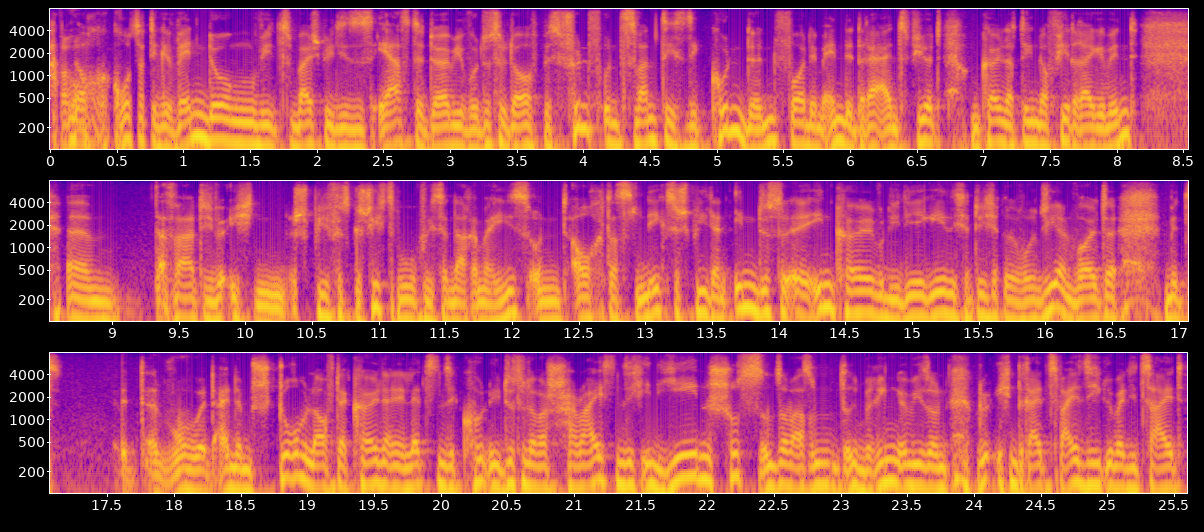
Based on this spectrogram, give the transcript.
hatten auch großartige Wendungen, wie zum Beispiel dieses erste Derby, wo Düsseldorf bis 25 Sekunden vor dem Ende 3-1 führt und Köln das Ding noch 4-3 gewinnt. Ähm, das war natürlich wirklich ein Spiel fürs Geschichtsbuch, wie es danach immer hieß. Und auch das nächste Spiel dann in, Düssel äh, in Köln, wo die DEG sich natürlich revanchieren wollte, mit wo mit einem Sturmlauf der Kölner in den letzten Sekunden, die Düsseldorfer schmeißen sich in jeden Schuss und sowas und bringen irgendwie so einen glücklichen 3-2-Sieg über die Zeit.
